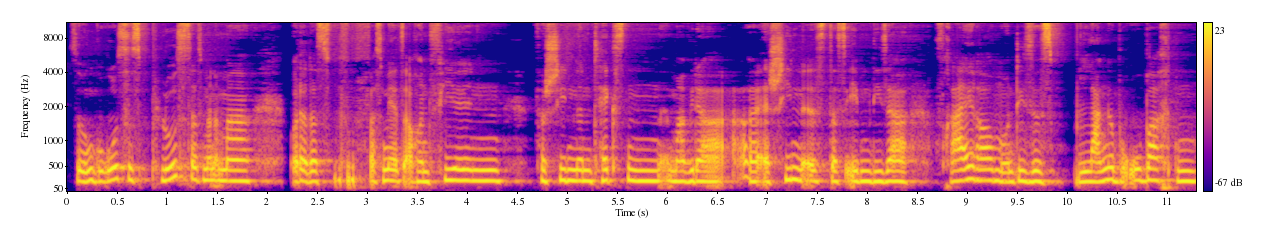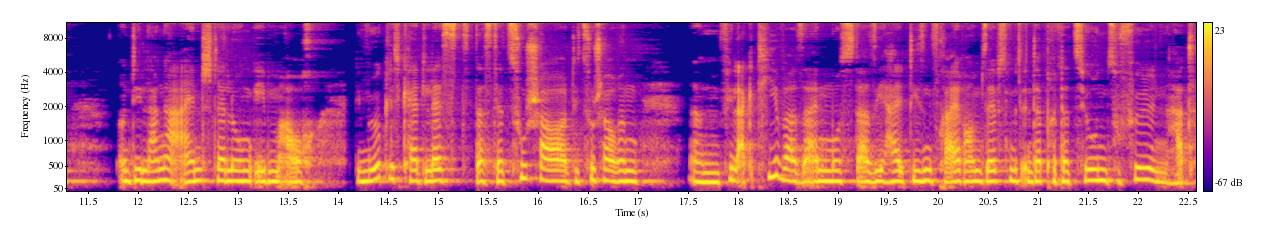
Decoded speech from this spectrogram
so ein großes Plus, dass man immer, oder das, was mir jetzt auch in vielen verschiedenen Texten immer wieder äh, erschienen ist, dass eben dieser Freiraum und dieses lange Beobachten und die lange Einstellung eben auch die Möglichkeit lässt, dass der Zuschauer, die Zuschauerin ähm, viel aktiver sein muss, da sie halt diesen Freiraum selbst mit Interpretationen zu füllen hat.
